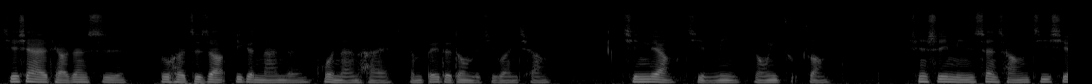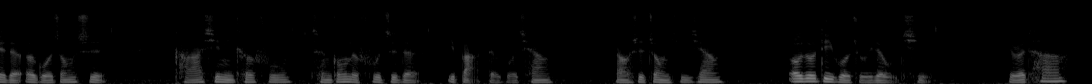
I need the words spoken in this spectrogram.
接下来的挑战是如何制造一个男人或男孩能背得动的机关枪，轻量、紧密、容易组装。先是一名擅长机械的俄国中士卡拉西尼科夫成功的复制的一把德国枪，然后是重机枪，欧洲帝国主义的武器。有了它，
